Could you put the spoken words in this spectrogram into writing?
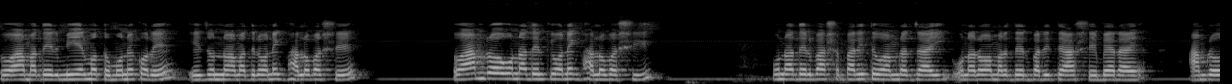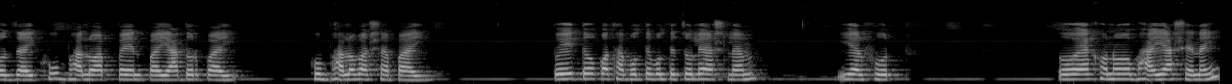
তো আমাদের মেয়ের মতো মনে করে এই জন্য আমাদের অনেক ভালোবাসে। তো আমরাও ওনাদেরকে অনেক ভালোবাসি। ওনাদের বাসা, বাড়িতেও আমরা যাই, ওনারাও আমাদের বাড়িতে আসে, বেড়ায়। আমরাও যাই, খুব ভালো আপ্যায়ন পাই, আদর পাই, খুব ভালোবাসা পাই। তো এই তো কথা বলতে বলতে চলে আসলাম। এয়ারপোর্ট তো এখনও ভাই আসে নাই।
